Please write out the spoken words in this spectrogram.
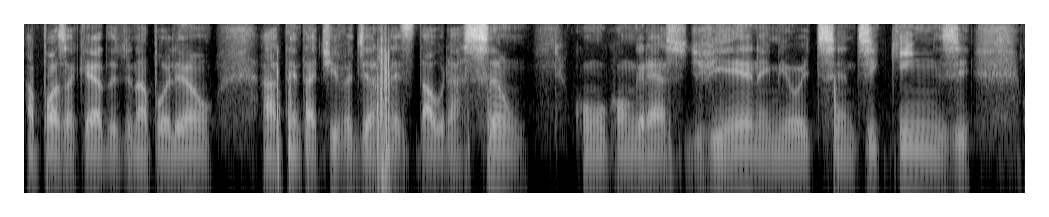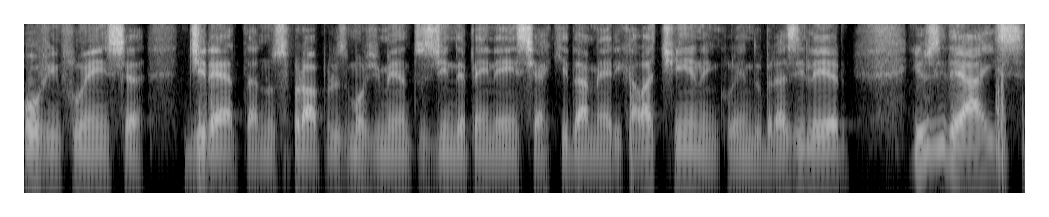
após a queda de Napoleão, a tentativa de restauração com o Congresso de Viena em 1815. Houve influência direta nos próprios movimentos de independência aqui da América Latina, incluindo o brasileiro. E os ideais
